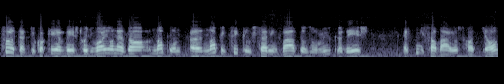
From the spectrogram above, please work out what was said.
föltettük a kérdést, hogy vajon ez a napon, napi ciklus szerint változó működést, ezt mi szabályozhatja,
